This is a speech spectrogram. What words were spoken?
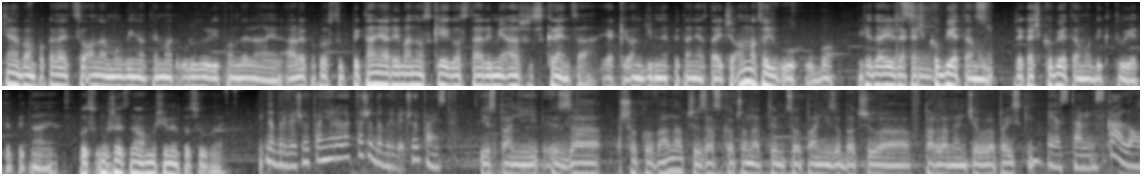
Chciałem wam pokazać, co ona mówi na temat Urzuli von der Leyen, ale po prostu pytania Rymanowskiego stary mnie aż skręca, jakie on dziwne pytania zadaje. Czy on ma coś w uchu, bo mi się daje, że jakaś kobieta mu, że jakaś kobieta mu dyktuje te pytania. Muszę znowu, musimy posłuchać. Dobry wieczór, panie redaktorze, dobry wieczór państwu. jest pani zaszokowana czy zaskoczona tym, co pani zobaczyła w Parlamencie Europejskim? Jestem skalą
